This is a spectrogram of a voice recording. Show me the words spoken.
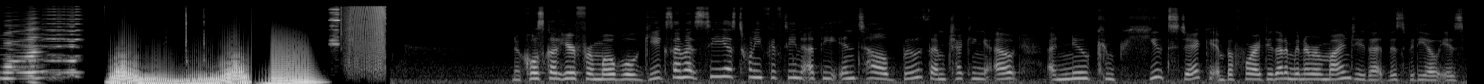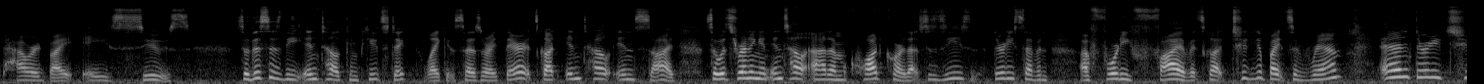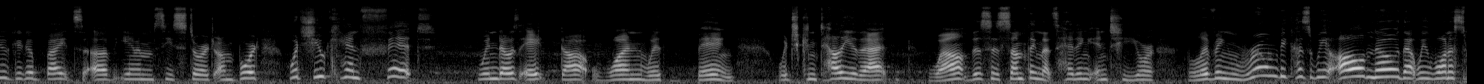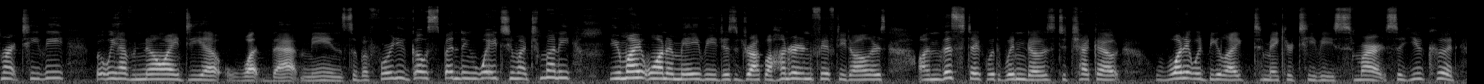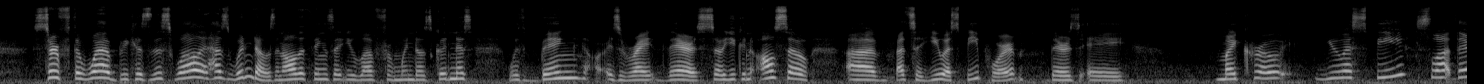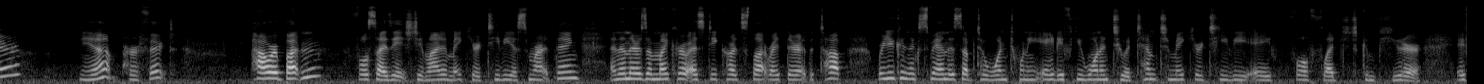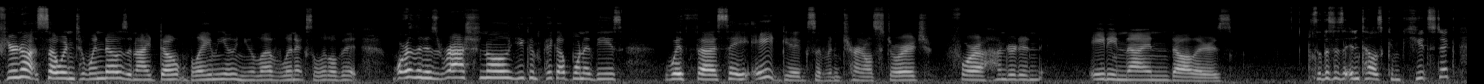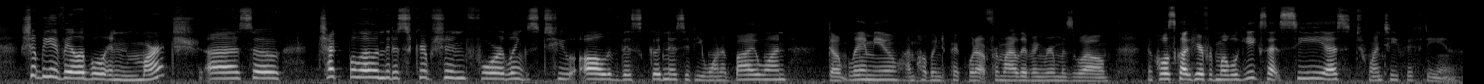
Nicole Scott here from Mobile Geeks. I'm at CES 2015 at the Intel booth. I'm checking out a new compute stick. And before I do that, I'm going to remind you that this video is powered by ASUS. So this is the Intel Compute Stick, like it says right there. It's got Intel inside. So it's running an Intel Atom quad-core. That's a Z3745. Uh, it's got 2 gigabytes of RAM and 32 gigabytes of eMMC storage on board, which you can fit Windows 8.1 with Bing, which can tell you that, well, this is something that's heading into your living room because we all know that we want a smart TV, but we have no idea what that means. So before you go spending way too much money, you might want to maybe just drop $150 on this stick with Windows to check out what it would be like to make your TV smart. So you could surf the web because this, well, it has Windows and all the things that you love from Windows goodness with Bing is right there. So you can also, uh, that's a USB port. There's a micro USB slot there. Yeah, perfect. Power button, full-size HDMI to make your TV a smart thing. And then there's a micro SD card slot right there at the top where you can expand this up to 128 if you wanted to attempt to make your TV a full-fledged computer. If you're not so into Windows, and I don't blame you, and you love Linux a little bit more than is rational, you can pick up one of these with, uh, say, 8 gigs of internal storage for $189. So this is Intel's Compute Stick. Should be available in March. Uh, so check below in the description for links to all of this goodness if you want to buy one. Don't blame you. I'm hoping to pick one up for my living room as well. Nicole Scott here from Mobile Geeks at CES 2015.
